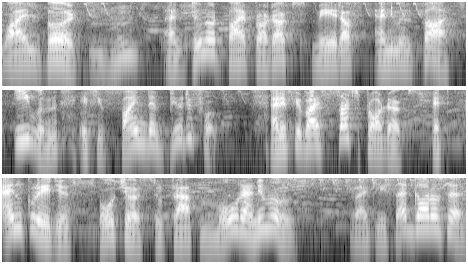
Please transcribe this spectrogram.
wild birds. Mm-hmm. And do not buy products made of animal parts, even if you find them beautiful. And if you buy such products, it encourages poachers to trap more animals. Rightly said, Gaurav sir.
